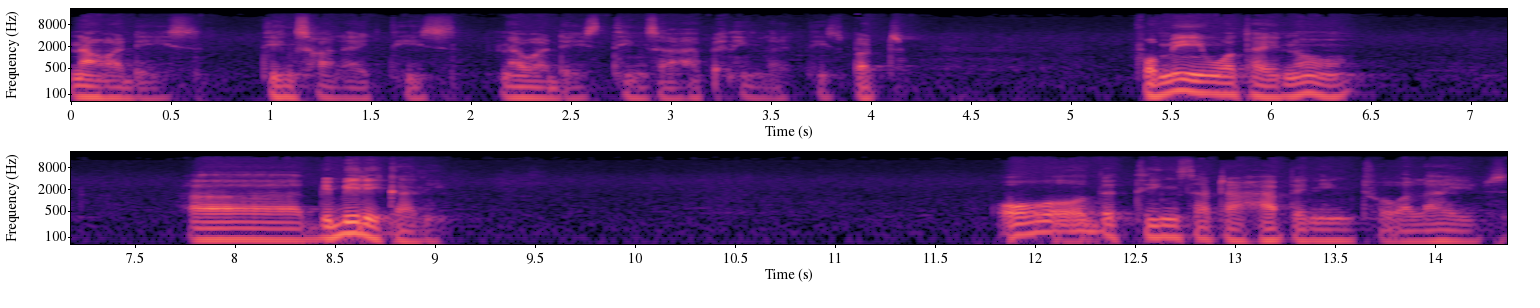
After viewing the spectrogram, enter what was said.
nowadays, things are like this, nowadays things are happening like this. But for me, what I know, uh, biblically, all the things that are happening to our lives,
